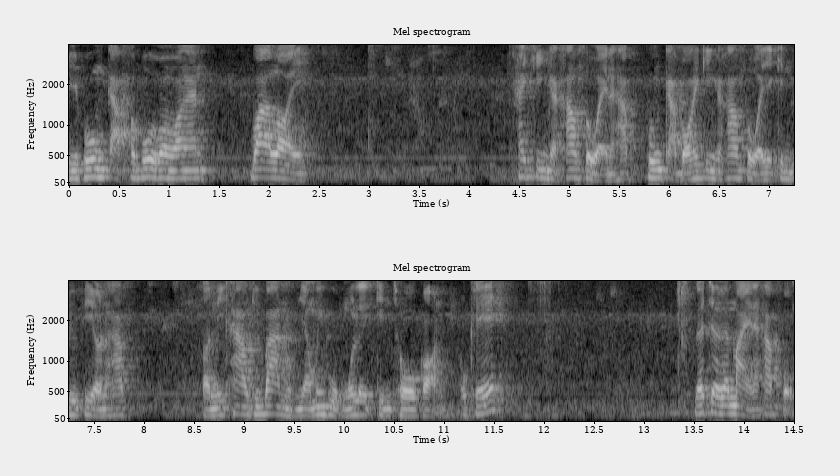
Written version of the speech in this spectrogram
มีผู้กำกับเขาพูดมาว่างั้น ว่าอร่อย ให้กินกับข้าวสวยนะครับผู้กำกับบอกให้กินกับข้าวสวยอย่ากินเพียวๆนะครับ ตอนนี้ข้าวที่บ้านผมยังไม่หุงก็เลยกินโชว์ก่อน โอเค แล้วเจอกันใหม่นะครับผม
